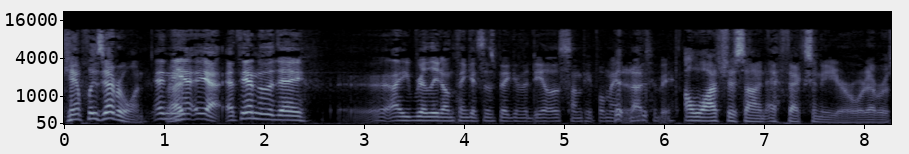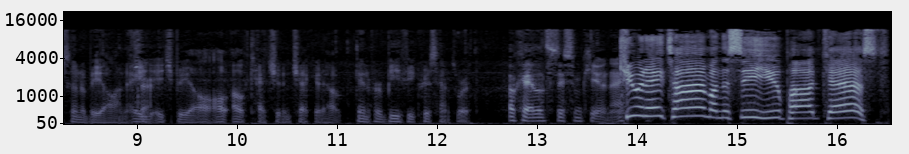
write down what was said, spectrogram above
can't please everyone. and right? yeah, yeah, at the end of the day, uh, I really don't think it's as big of a deal as some people made it out to be. I'll watch this on FX in a year or whatever it's going to be on Sure. HBO. I'll, I'll, I'll catch it and check it out. Again for beefy Chris Hemsworth. Okay, let's do some Q and A. Q and A time on the CU podcast.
